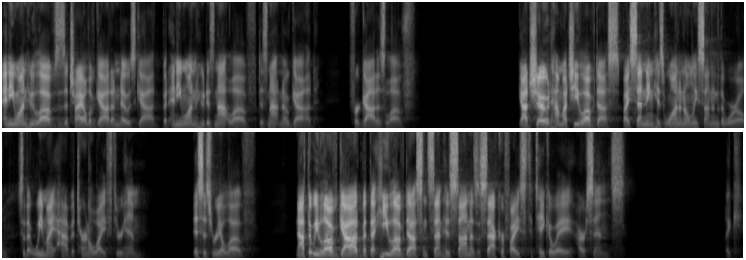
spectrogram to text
Anyone who loves is a child of God and knows God, but anyone who does not love does not know God, for God is love. God showed how much He loved us by sending His one and only Son into the world so that we might have eternal life through Him. This is real love. Not that we love God, but that He loved us and sent His Son as a sacrifice to take away our sins. Like,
